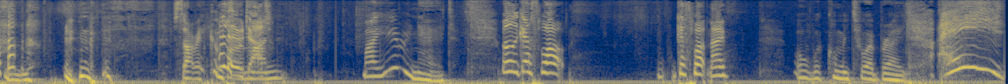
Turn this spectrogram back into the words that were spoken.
Mm. Sorry. Can Hello, Dad. my, my hearing aid. Well, guess what? Guess what now? Oh, we're coming to a break. Hey,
